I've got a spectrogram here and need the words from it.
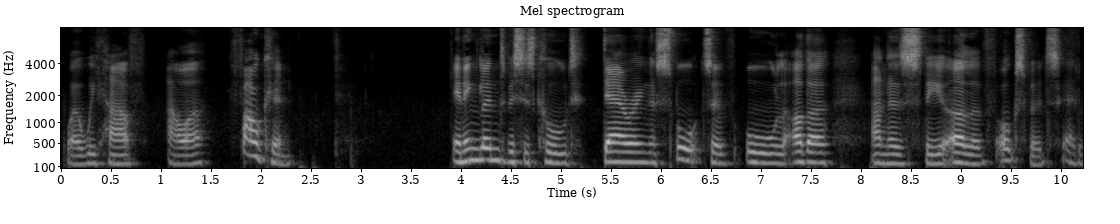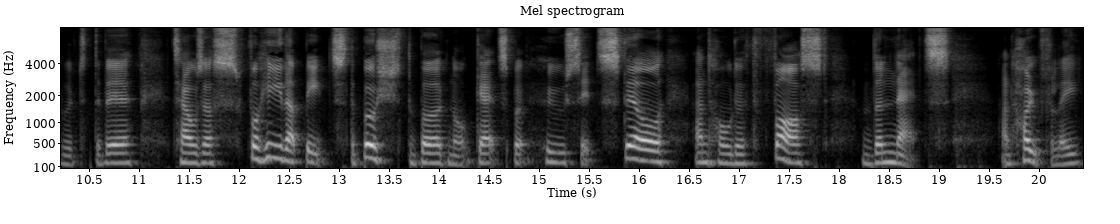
where we have our falcon. In England, this is called daring, a sport of all other and as the Earl of Oxford, Edward de Vere, tells us, For he that beats the bush the bird not gets, but who sits still and holdeth fast the nets. And hopefully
